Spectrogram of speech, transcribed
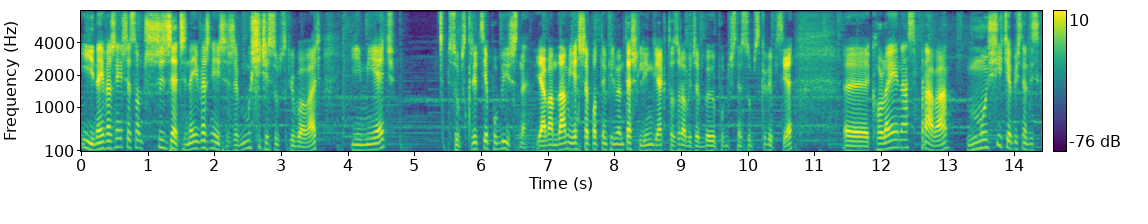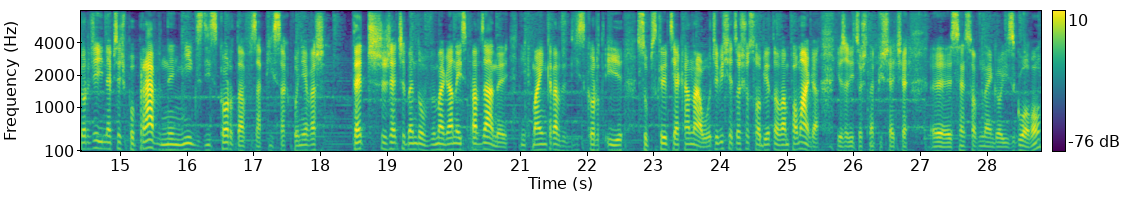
I najważniejsze są trzy rzeczy. Najważniejsze, że musicie subskrybować i mieć subskrypcje publiczne. Ja wam dam jeszcze pod tym filmem też link, jak to zrobić, żeby były publiczne subskrypcje. E, Kolejna sprawa, musicie być na Discordzie i napisać poprawny nick z Discorda w zapisach, ponieważ te trzy rzeczy będą wymagane i sprawdzane. Nick Minecraft, Discord i subskrypcja kanału. Oczywiście coś o sobie to wam pomaga, jeżeli coś napiszecie e, sensownego i z głową.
